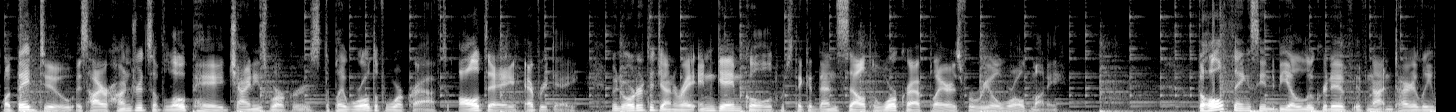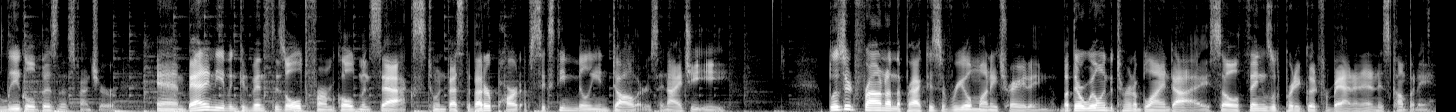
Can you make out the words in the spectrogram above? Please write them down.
What they'd do is hire hundreds of low paid Chinese workers to play World of Warcraft all day, every day, in order to generate in game gold, which they could then sell to Warcraft players for real world money. The whole thing seemed to be a lucrative, if not entirely legal, business venture, and Bannon even convinced his old firm Goldman Sachs to invest the better part of $60 million in IGE. Blizzard frowned on the practice of real money trading, but they were willing to turn a blind eye, so things looked pretty good for Bannon and his company.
